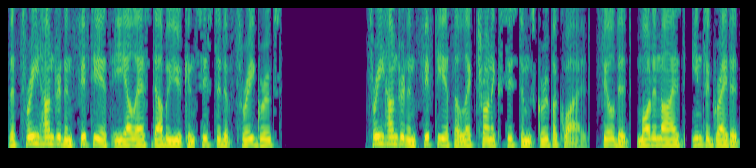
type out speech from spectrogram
The 350th ELSW consisted of three groups 350th Electronic Systems Group acquired, fielded, modernized, integrated,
